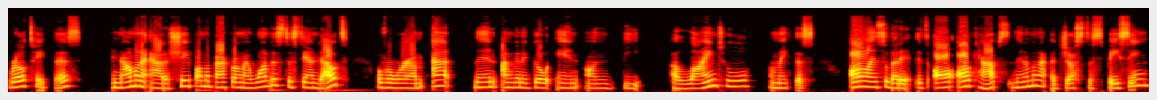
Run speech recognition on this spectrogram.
rotate this. And now I'm going to add a shape on the background. I want this to stand out over where I'm at. Then I'm going to go in on the align tool. I'll make this all lines so that it, it's all, all caps. And then I'm gonna adjust the spacing,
